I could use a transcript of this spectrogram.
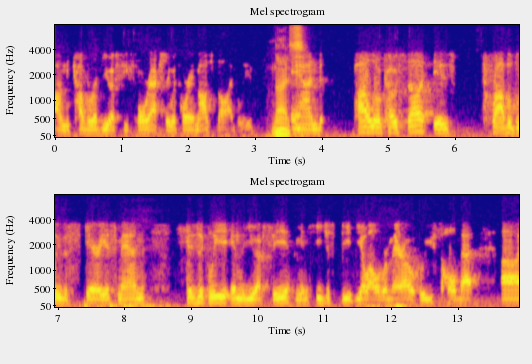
on the cover of UFC 4, actually, with Jorge Masvidal, I believe. Nice. And Paulo Costa is probably the scariest man physically in the UFC. I mean, he just beat Yoel Romero, who used to hold that uh,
